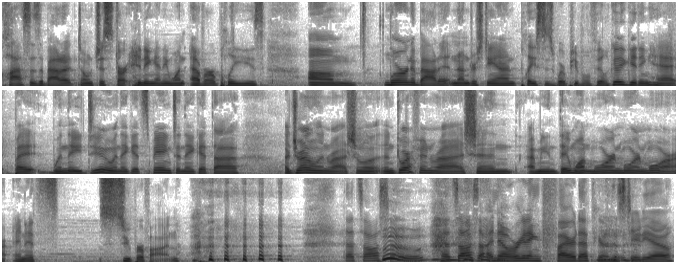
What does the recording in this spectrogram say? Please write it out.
classes about it. Don't just start hitting anyone ever, please. Um, learn about it and understand places where people feel good getting hit. But when they do and they get spanked and they get the adrenaline rush and endorphin rush, and I mean, they want more and more and more, and it's super fun. That's awesome. That's awesome. I know we're getting fired up here in the studio.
